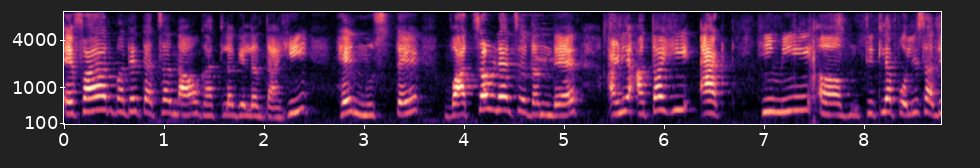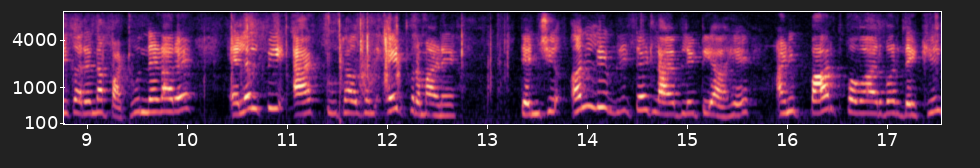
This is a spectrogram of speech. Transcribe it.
एफ आय आरमध्ये त्याचं नाव घातलं गेलं नाही. हे नुसते वाचवण्याचे धंदे आहेत आणि आता ही ॲक्ट ही मी तिथल्या पोलीस अधिकाऱ्यांना पाठवून देणार आहे. L L P act two thousand एटप्रमाणे त्यांची अनलिमिटेड लायबिलिटी आहे आणि पार्थ पवारवर देखील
